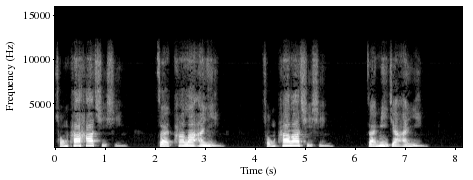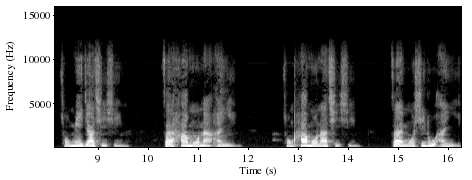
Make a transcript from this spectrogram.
从他哈起行，在他拉安营；从他拉起行，在密加安营；从密加起行，在哈摩拿安营；从哈摩拿起行，在摩西路安营；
